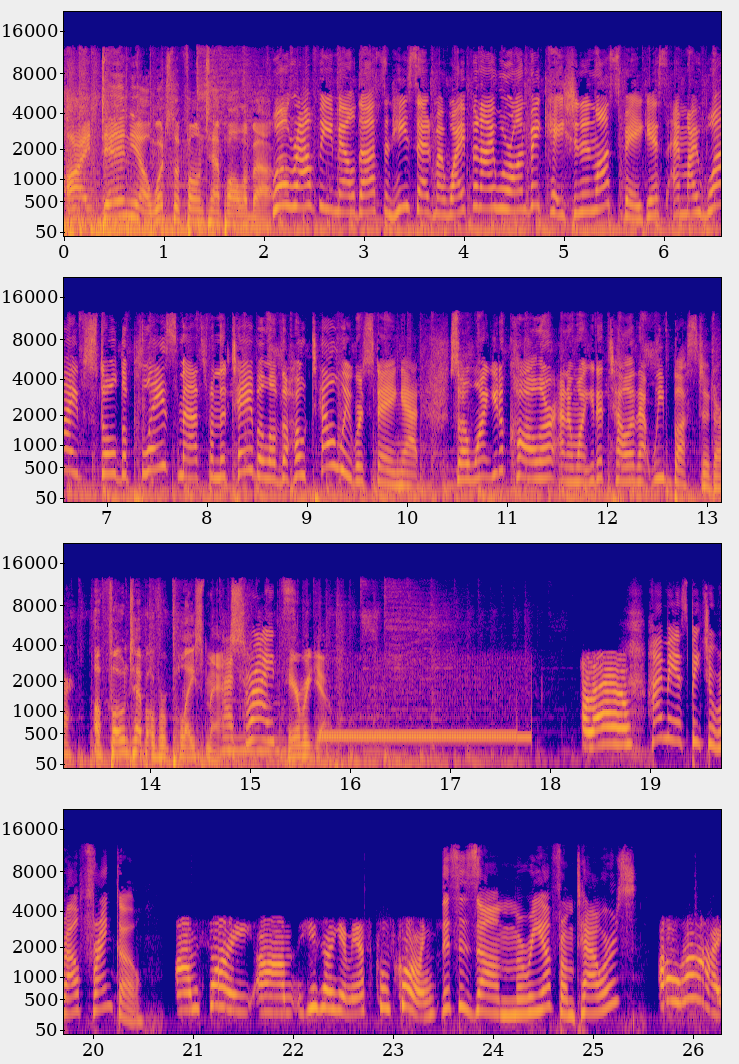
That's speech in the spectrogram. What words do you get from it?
All right, Danielle, what's the phone tap all about? Well, Ralph emailed us and he said, My wife and I were on vacation in Las Vegas and my wife stole the placemats from the table of the hotel we were staying at. So I want you to call her and I want you to tell her that we busted her. A phone tap over placemats. That's right. Here we go. Hello. Hi, may I speak to Ralph Franco? I'm sorry. Um, he's gonna get me. Ask who's calling. This is um, Maria from Towers. Oh, hi.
